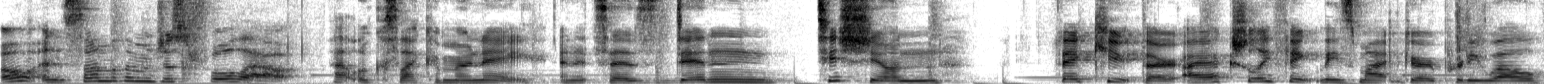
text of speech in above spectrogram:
Oh, and some of them just fall out. That looks like a Monet, and it says Dentition. They're cute though. I actually think these might go pretty well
